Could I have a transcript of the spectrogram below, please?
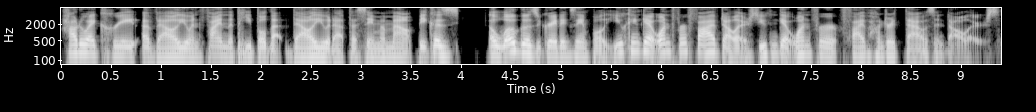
how do I create a value and find the people that value it at the same amount? Because a logo is a great example. You can get one for $5, you can get one for $500,000.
